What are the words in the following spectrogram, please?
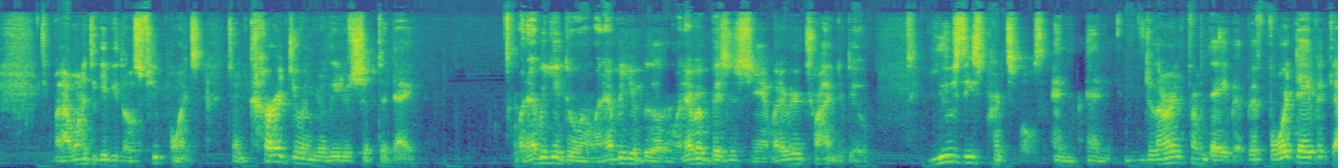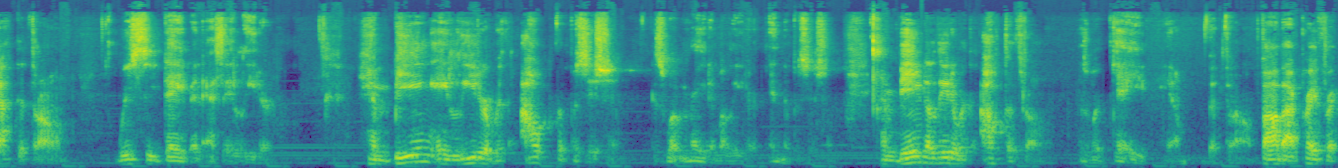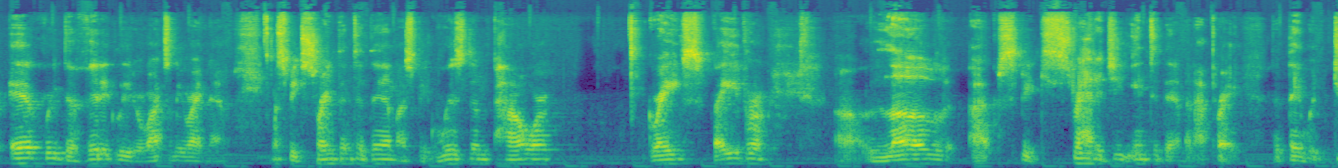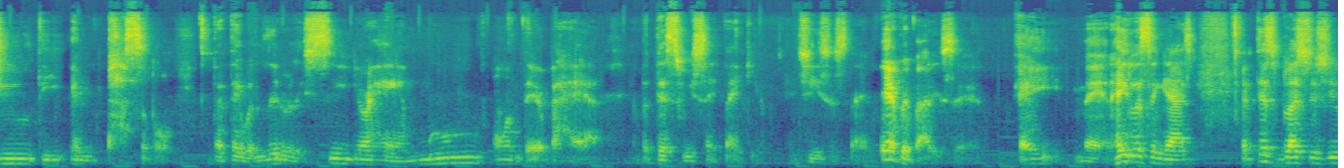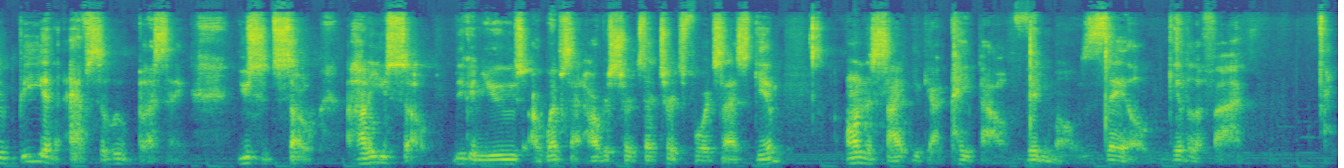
but I wanted to give you those few points to encourage you in your leadership today. Whatever you're doing, whatever you're building, whatever business you're in, whatever you're trying to do, use these principles and, and learn from David. Before David got the throne, we see David as a leader. Him being a leader without the position is what made him a leader in the position. And being a leader without the throne is what gave him the throne. Father, I pray for every Davidic leader watching me right now. I speak strength into them. I speak wisdom, power, grace, favor, uh, love. I speak strategy into them. And I pray that they would do the impossible, that they would literally see your hand move on their behalf. But this we say thank you. In Jesus' name. Everybody said, Amen. Hey, listen, guys. If this blesses you, be an absolute blessing. You should sow. How do you sow? You can use our website, harvestchurch.church forward slash give. On the site, you got PayPal, Venmo, Zelle, Givelify,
